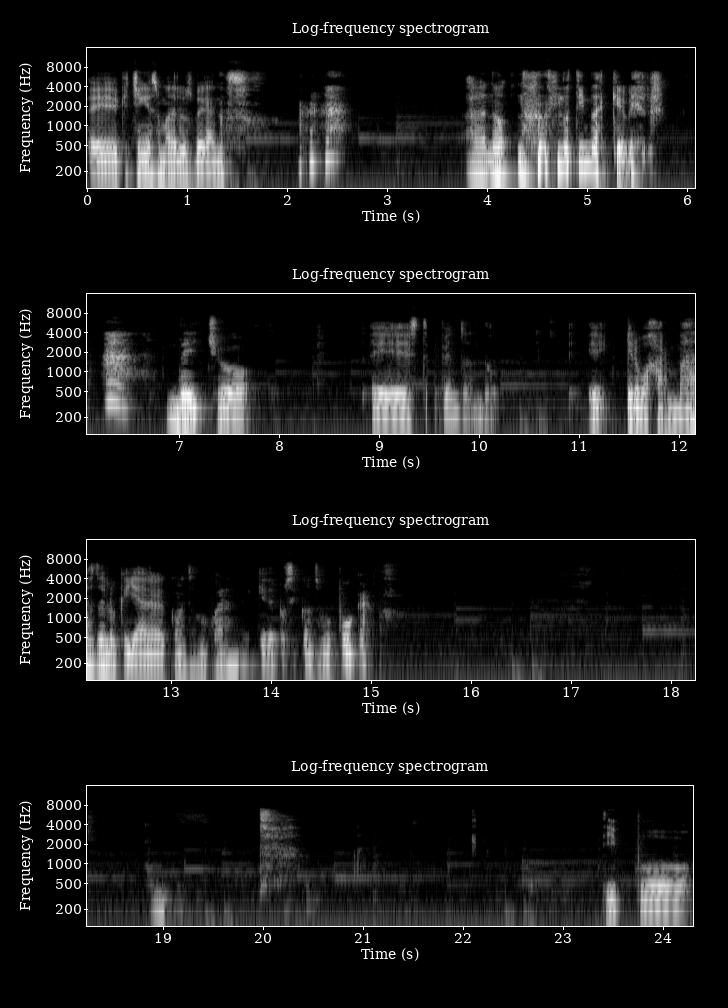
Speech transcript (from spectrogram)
Eh, que chingue su madre los veganos. ah, no, no, tiene nada que ver. De hecho, eh, estoy pensando. eh, quiero bajar más de lo que ya consumo carne, que de por sí consumo poca. Tipo,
